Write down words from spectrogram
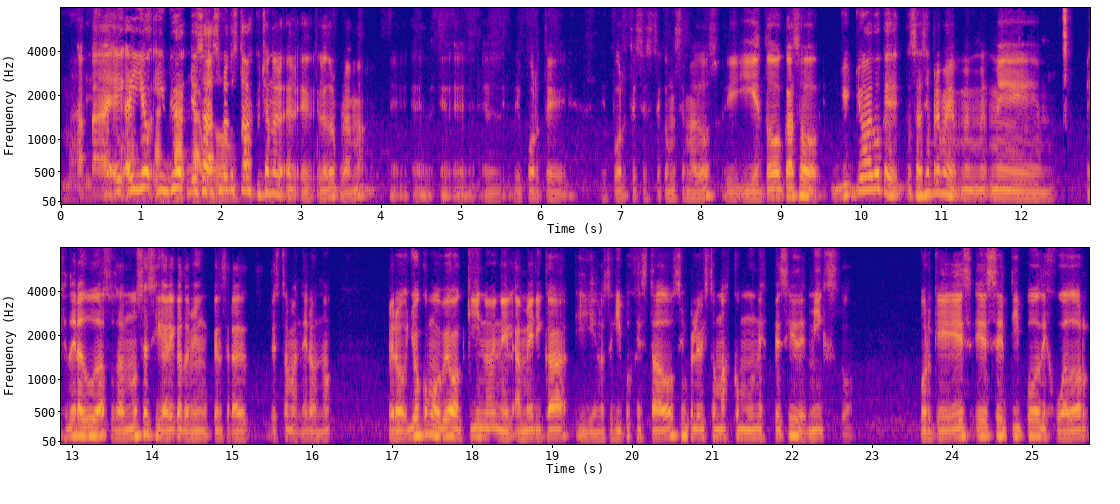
Madre, ahí- ahí yo, y yo, yo, o sea, hace un rato estaba escuchando el, el- el otro programa, eh, el, el- el deporte, deportes, este, ¿cómo se llama? Dos. Y, y en todo caso, yo, yo algo que, o sea, siempre me, me- me- me- me genera dudas, o sea, no sé si Gareca también pensará de esta manera o no, pero yo como veo aquí, ¿no? En el América y en los equipos que he estado, siempre lo he visto más como una especie de mixto, porque es ese tipo de jugador,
